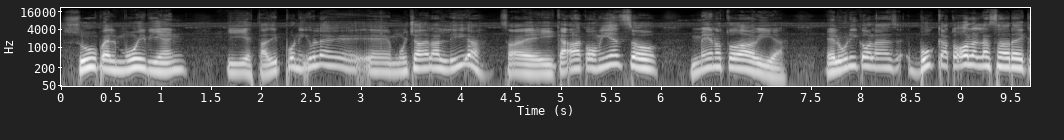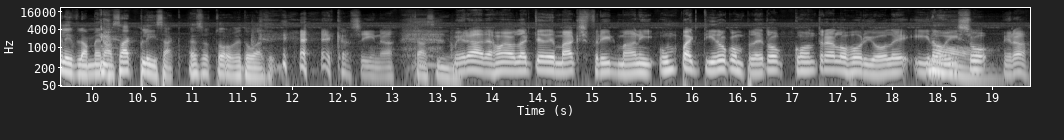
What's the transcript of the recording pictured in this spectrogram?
súper muy bien y está disponible en muchas de las ligas, ¿sabes? Y cada comienzo menos todavía. El único lanz- busca a todos los lanzadores de Cleveland, menos a Zach Plisak. Eso es todo lo que tú vas a decir. Casi nada. No. Mira, déjame hablarte de Max Friedman y un partido completo contra los Orioles y No. lo hizo, mira,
